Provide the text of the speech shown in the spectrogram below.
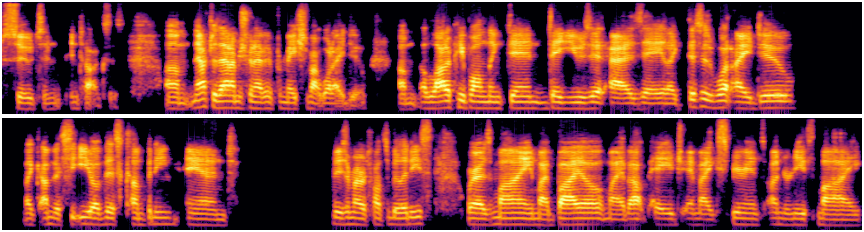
suits and, and tuxes. Um, and after that, I'm just gonna have information about what I do. Um, a lot of people on LinkedIn they use it as a like this is what I do. Like I'm the CEO of this company and these are my responsibilities. Whereas my my bio, my about page, and my experience underneath my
